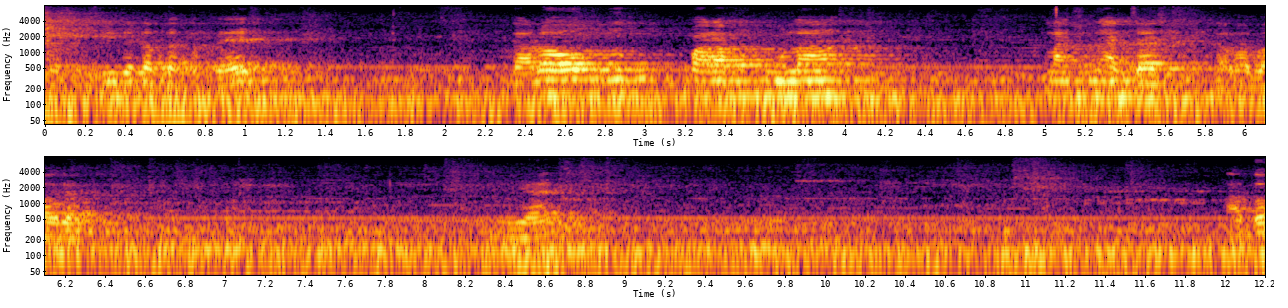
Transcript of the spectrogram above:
Posisi tetap guys. Kalau untuk para pemula langsung aja nggak apa-apa guys atau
